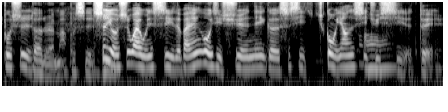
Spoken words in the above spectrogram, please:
不是的人吗？不是，室友是外文系的，白天跟我一起去的那个是戏，跟我一样是戏剧系的，对。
